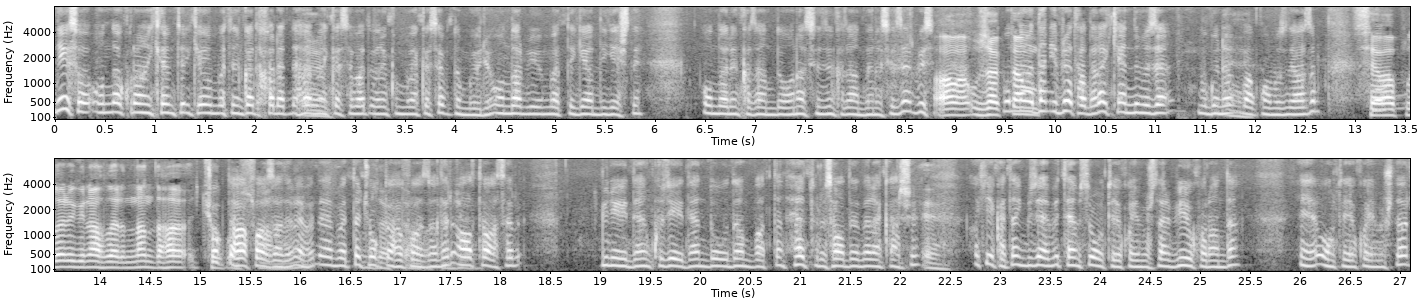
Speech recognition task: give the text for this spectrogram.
Neyse ondan Kur'an-ı Kerim tilke ümmetin kad halet leha men kesebet ve lekum men kesebtum buyuruyor. Onlar bir ümmette geldi geçti. Onların kazandığı ona, sizin kazandığınız size. Biz Ama uzaktan bunlardan ibret alarak kendimize bugüne Evet. bakmamız lazım. sevapları günahlarından daha çok, Çok, daha fazladır. Evet, elbette çok daha fazladır. bakınca. 6 asır güneyden, kuzeyden, doğudan, battan her türlü saldırılara karşı Evet. hakikaten güzel bir temsil ortaya koymuşlar. Büyük oranda ortaya koymuşlar.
